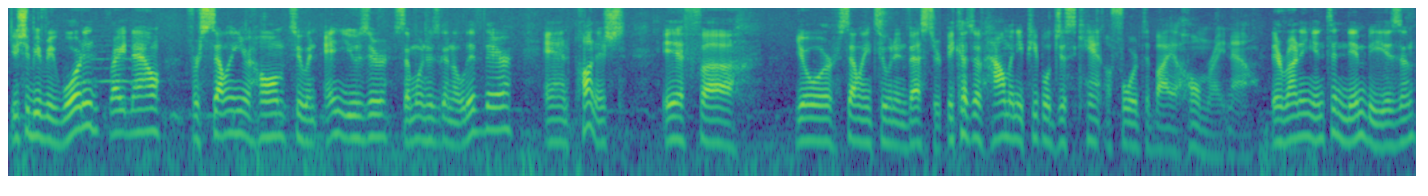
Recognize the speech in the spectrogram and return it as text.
you should be rewarded right now for selling your home to an end user, someone who's going to live there, and punished if uh, you're selling to an investor because of how many people just can't afford to buy a home right now. They're running into NIMBYism.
